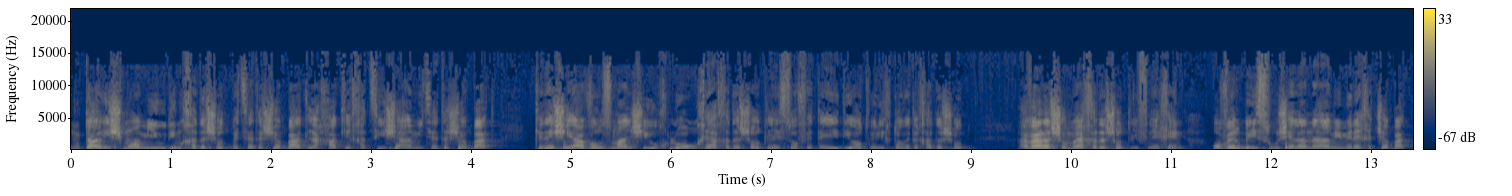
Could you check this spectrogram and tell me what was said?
מותר לשמוע מיהודים חדשות בצאת השבת לאחר כחצי שעה מצאת השבת, כדי שיעבור זמן שיוכלו עורכי החדשות לאסוף את הידיעות ולכתוב את החדשות. אבל השומע חדשות לפני כן עובר באיסור של הנאה ממלאכת שבת.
